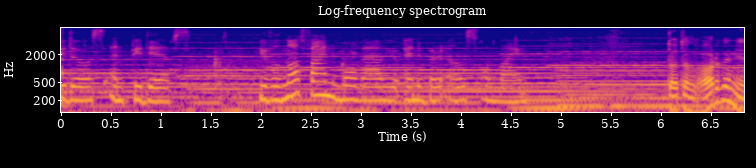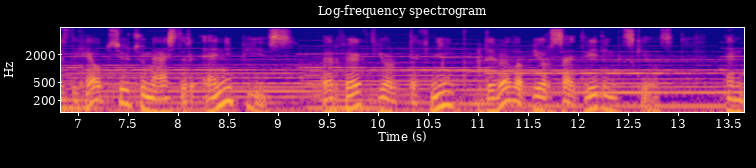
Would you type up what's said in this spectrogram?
videos and PDFs. You will not find more value anywhere else online. Total Organist helps you to master any piece, perfect your technique, develop your sight reading skills, and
